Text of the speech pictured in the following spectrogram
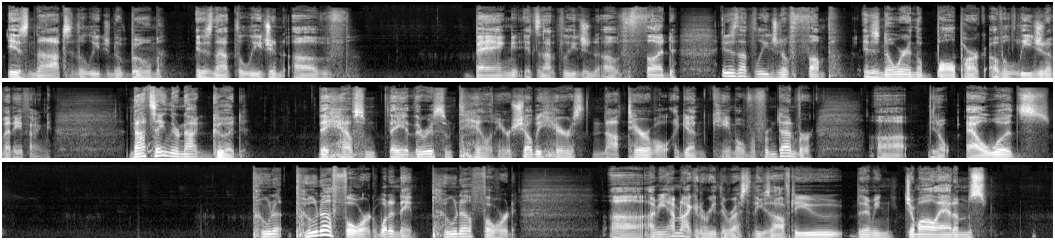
is not the Legion of Boom. It is not the Legion of Bang. It's not the Legion of Thud. It is not the Legion of Thump. It is nowhere in the ballpark of a Legion of anything. Not saying they're not good. They have some. They there is some talent here. Shelby Harris, not terrible. Again, came over from Denver. Uh, you know, Al Woods, Poona Poona Ford. What a name, Poona Ford. Uh, I mean, I'm not going to read the rest of these off to you. I mean, Jamal Adams,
